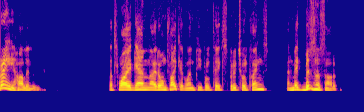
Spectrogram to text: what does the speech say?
Free. Hallelujah. That's why, again, I don't like it when people take spiritual things and make business out of it.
